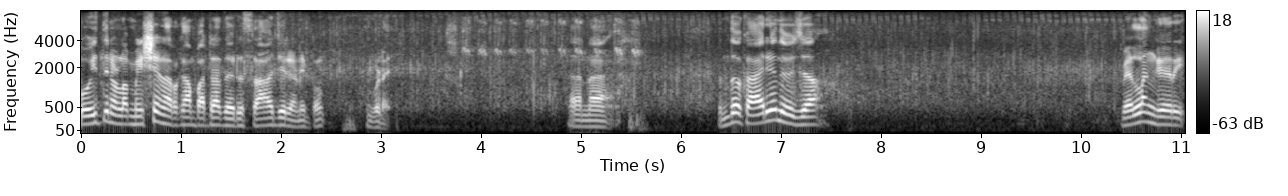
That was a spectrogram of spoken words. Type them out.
കൊയ്ത്തിനുള്ള മെഷീൻ ഇറക്കാൻ പറ്റാത്ത ഒരു സാഹചര്യമാണ് ഇപ്പം ഇവിടെ. പിന്നെ എന്തോ കാര്യമെന്ന് ചോദിച്ചാൽ വെള്ളം കയറി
